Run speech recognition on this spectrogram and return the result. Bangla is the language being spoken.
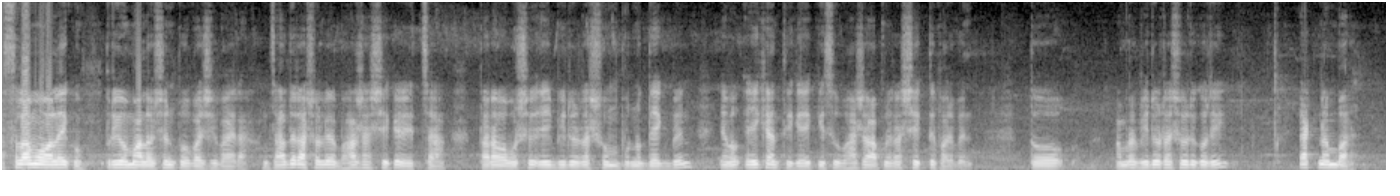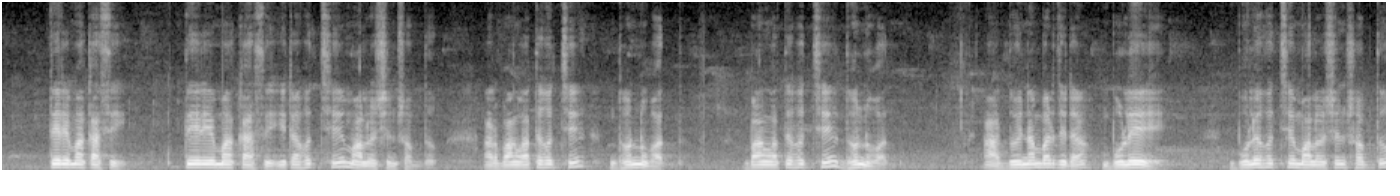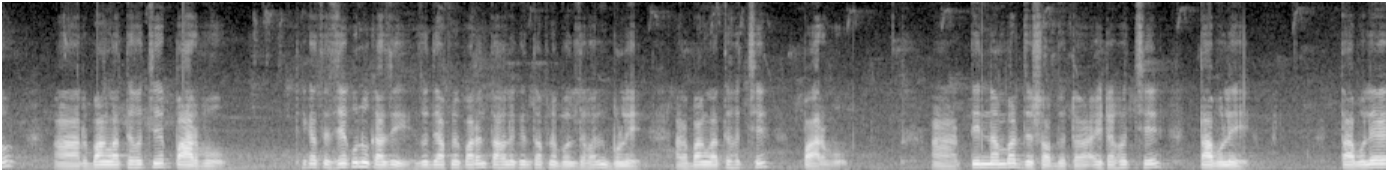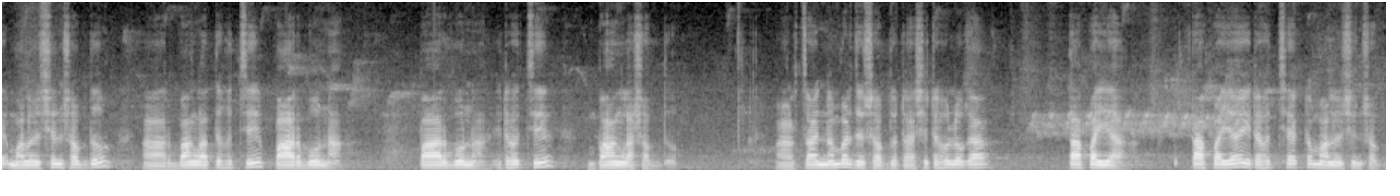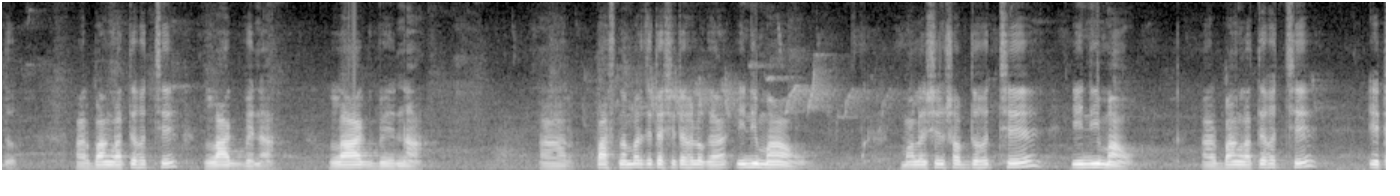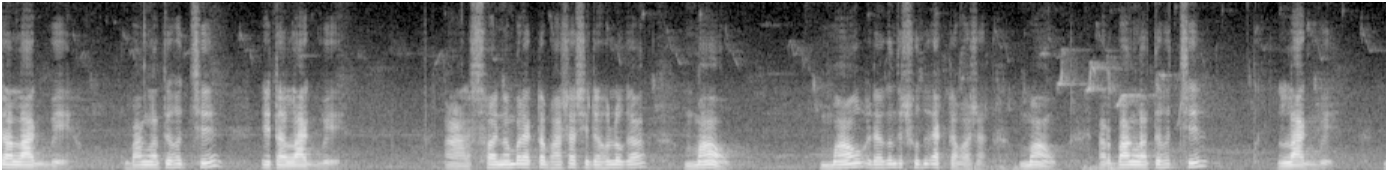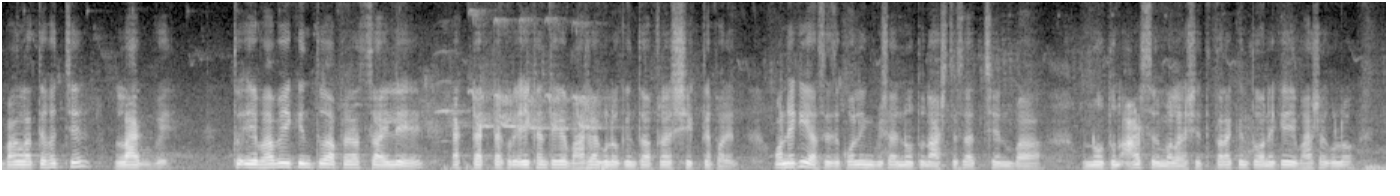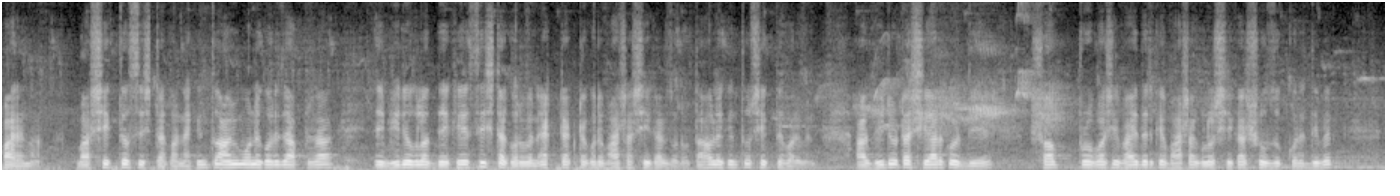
আসসালামু আলাইকুম, প্রিয় মালয়েশিয়ান প্রবাসী ভাইরা। যাদের আসলে ভাষা শেখার ইচ্ছা, তারা অবশ্যই এই ভিডিওটা সম্পূর্ণ দেখবেন এবং এইখান থেকে কিছু ভাষা আপনারা শিখতে পারবেন। তো আমরা ভিডিওটা শুরু করি। এক নাম্বার তেরেমা কাসি তেরেমা কাসি এটা হচ্ছে মালয়েশিয়ান শব্দ। আর বাংলাতে হচ্ছে ধন্যবাদ। বাংলাতে হচ্ছে ধন্যবাদ। আর দুই নাম্বার যেটা, বলে। বলে হচ্ছে মালয়েশিয়ান শব্দ। আর বাংলাতে হচ্ছে পারব। ঠিক আছে? যে কোনো কাজই যদি আপনি পারেন, তাহলে কিন্তু আপনি বলতে পারেন বলে। আর বাংলাতে হচ্ছে পারব। আর তিন নাম্বার যে শব্দটা, এটা হচ্ছে তা বলে তা বলে মালয়েশিয়ান শব্দ, আর বাংলাতে হচ্ছে পারব না। পারব না, এটা হচ্ছে বাংলা শব্দ। আর চার নাম্বার যে শব্দটা, সেটা হলো গা, তাপাইয়া। তাপাইয়া, এটা হচ্ছে একটা মালয়েশিয়ান শব্দ। আর বাংলাতে হচ্ছে লাগবে না লাগবে না। আর পাঁচ নাম্বার যেটা, সেটা হলো গা, ইনিমাও। মালয়েশিয়ান শব্দ হচ্ছে ইনিমাও, আর বাংলাতে হচ্ছে এটা লাগবে। বাংলাতে হচ্ছে এটা লাগবে। আর ছয় নম্বর একটা ভাষা, সেটা হলো গা, মাও। মাও, এটা কিন্তু শুধু একটা ভাষা, মাও। আর বাংলাতে হচ্ছে লাগবে। বাংলাতে হচ্ছে লাগবে। তো এভাবেই কিন্তু আপনারা চাইলে একটা একটা করে এইখান থেকে ভাষাগুলো কিন্তু আপনারা শিখতে পারেন। অনেকেই আছে যে কলিং বিষয় নতুন আসতে চাচ্ছেন বা নতুন আর্টসের মালয়েশিয়াতে তারা কিন্তু অনেকেই এই ভাষাগুলো পারে না বা শিখতেও চেষ্টা করে না। কিন্তু আমি মনে করি যে আপনারা এই ভিডিওগুলো দেখে চেষ্টা করবেন একটা একটা করে ভাষা শেখার জন্য, তাহলে কিন্তু শিখতে পারবেন। আর ভিডিওটা শেয়ার করে দিয়ে সব প্রবাসী ভাইদেরকে ভাষাগুলো শেখার সুযোগ করে দিবেন,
